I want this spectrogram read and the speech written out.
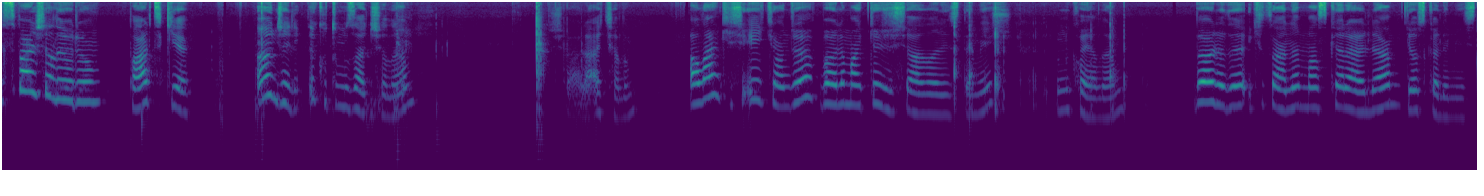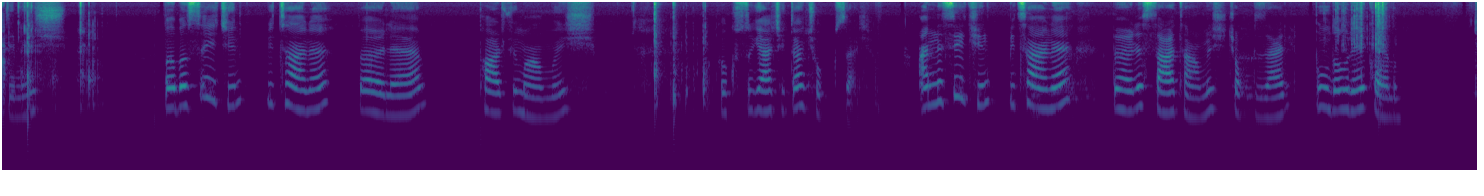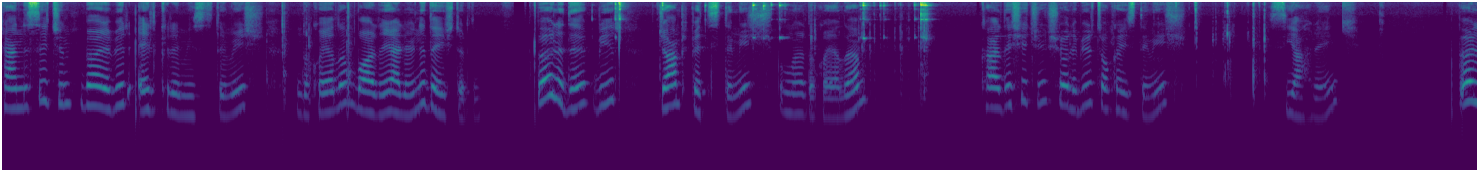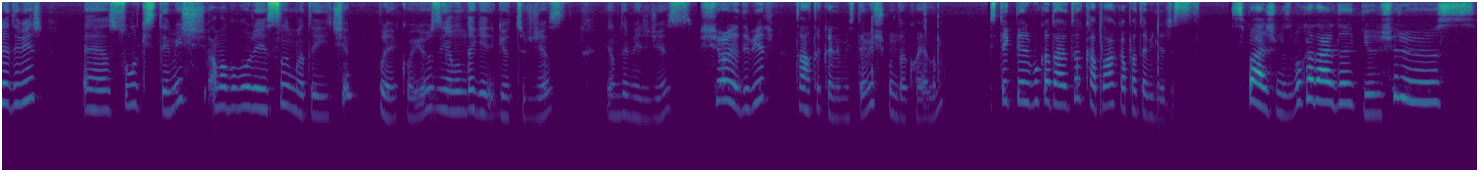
Yeni sipariş alıyorum. Part 2. Öncelikle kutumuzu açalım. Şöyle açalım. Alan kişi ilk önce böyle makyaj eşyaları istemiş. Bunu koyalım. Böyle de iki tane maskarayla göz kalemi istemiş. Babası için bir tane böyle parfüm almış. Kokusu gerçekten çok güzel. Annesi için bir tane böyle saat almış. Çok güzel. Bunu da buraya koyalım. Kendisi için böyle bir el kremi istemiş. Bunu da koyalım. Bu arada yerlerini değiştirdim. Böyle de bir cam pipet istemiş. Bunları da koyalım. Kardeşi için şöyle bir toka istemiş. Siyah renk. Böyle de bir e, suluk istemiş ama bu buraya sığmadığı için buraya koyuyoruz. Yanında götüreceğiz. Yanında vereceğiz. Şöyle de bir tahta kalem istemiş. Bunu da koyalım. İstekleri bu kadardı. Kapağı kapatabiliriz. Siparişimiz bu kadardı. Görüşürüz.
